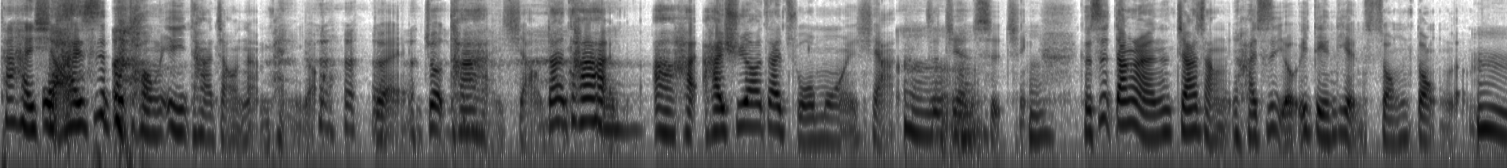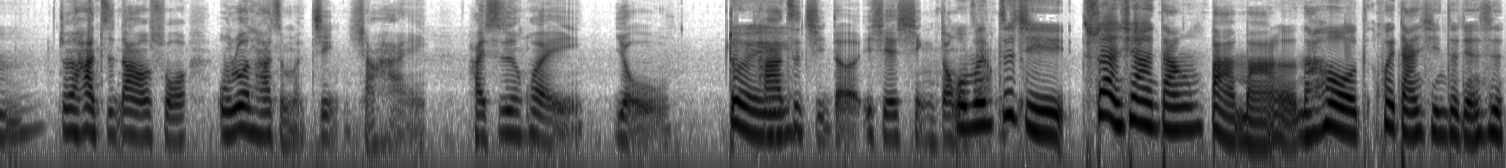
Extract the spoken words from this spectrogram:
他还小，我还是不同意他交男朋友。对，就他还小，但他还、嗯、啊，还还需要再琢磨一下这件事情。可是当然，家长还是有一点点松动了。嗯，就是他知道说，无论他怎么进，小孩。还是会有对他自己的一些行动。我们自己虽然现在当爸妈了，然后会担心这件事，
